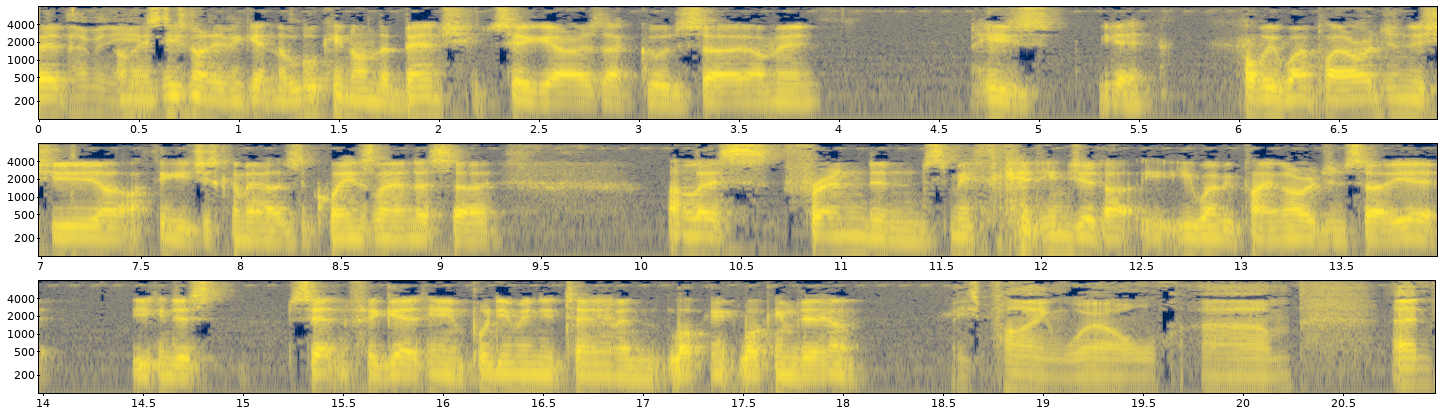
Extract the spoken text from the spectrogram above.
But I mean, he's not even getting a look in on the bench. Segeyaro is that good, so I mean, he's yeah probably won't play Origin this year. I think he's just come out as a Queenslander, so unless Friend and Smith get injured, uh, he won't be playing Origin. So yeah, you can just set and forget him, put him in your team, and lock lock him down. He's playing well. Um, and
